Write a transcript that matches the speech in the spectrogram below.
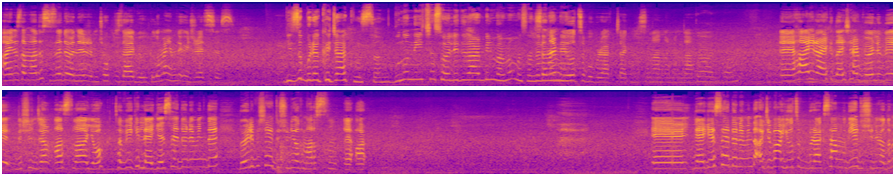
Aynı zamanda size de öneririm. Çok güzel bir uygulama hem de ücretsiz. Bizi bırakacak mısın? Bunu niçin söylediler bilmiyorum ama sanırım Sanırım hani- YouTube'u bırakacak mısın anlamında. Galiba. Ee, hayır arkadaşlar böyle bir düşüncem asla yok. Tabii ki LGS döneminde böyle bir şey düşünüyordum aslında. E, ar- Ee, LGS döneminde acaba YouTube bıraksam mı diye düşünüyordum.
